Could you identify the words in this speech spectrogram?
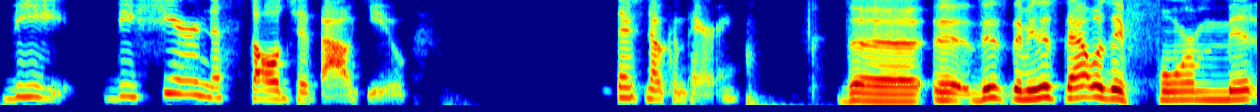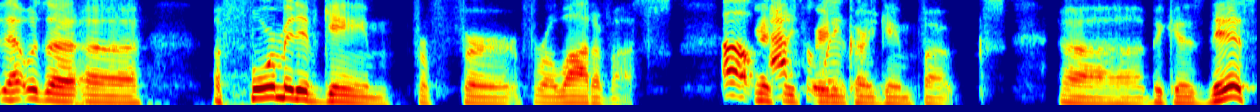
The the sheer nostalgia value. There's no comparing. The uh, this I mean this that was a form that was a, a a formative game for for for a lot of us. Oh, especially absolutely. trading card game folks uh because this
